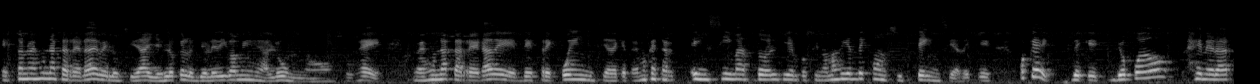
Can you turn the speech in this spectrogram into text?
esto no es una carrera de velocidad y es lo que yo le digo a mis alumnos, hey, no es una carrera de, de frecuencia, de que tenemos que estar encima todo el tiempo, sino más bien de consistencia, de que ok, de que yo puedo generar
